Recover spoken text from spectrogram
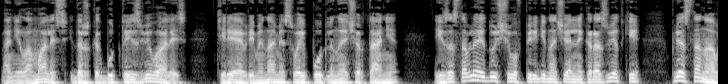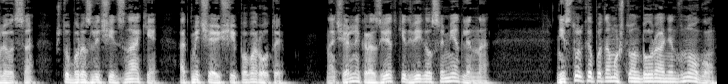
Они ломались и даже как будто извивались, теряя временами свои подлинные очертания и заставляя идущего впереди начальника разведки приостанавливаться, чтобы различить знаки, отмечающие повороты. Начальник разведки двигался медленно, не столько потому, что он был ранен в ногу,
